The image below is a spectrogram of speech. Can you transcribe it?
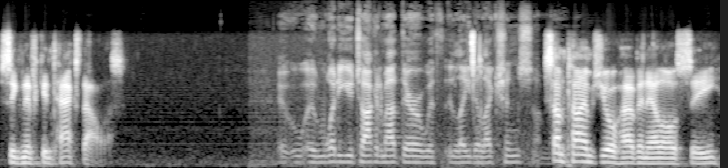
significant tax dollars. And what are you talking about there with late elections? Sometimes you'll have an LLC,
